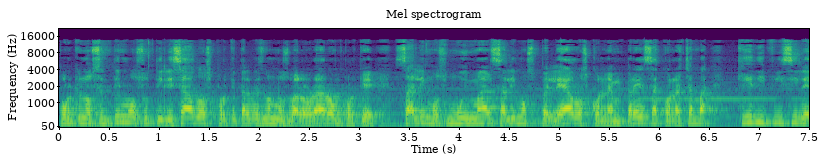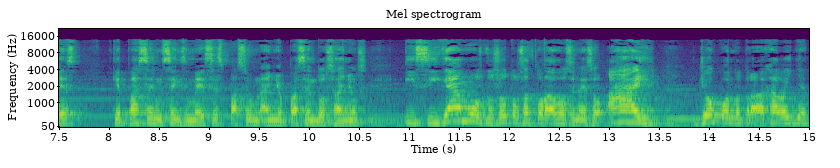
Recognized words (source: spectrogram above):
porque nos sentimos utilizados, porque tal vez no nos valoraron, porque salimos muy mal, salimos peleados con la empresa, con la chamba. Qué difícil es que pasen seis meses, pase un año, pasen dos años y sigamos nosotros atorados en eso. ¡Ay! Yo cuando trabajaba ya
